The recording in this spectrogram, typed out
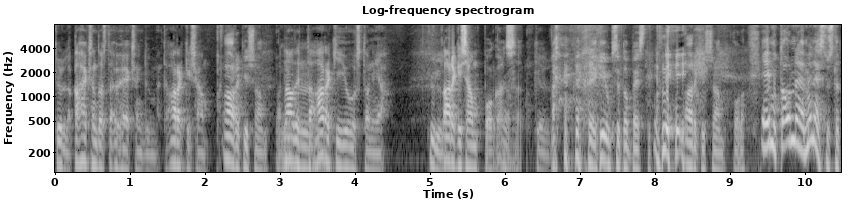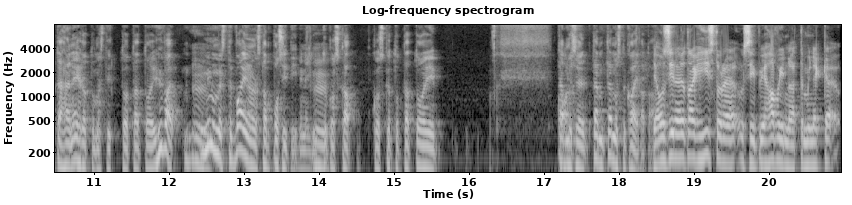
Kyllä, 1890, arkichampagne. Arkichampagne. Nautittaa mm. arkijuuston ja Kyllä. Arkisamppuun kanssa. Joo, kyllä. Hiukset on pesti. niin. Ei, mutta onnea ja menestystä tähän ehdottomasti. Tota, toi hyvä, mm. Minun mielestä vain on positiivinen mm. juttu, koska, koska tota, toi, tämmöistä kaivataan. Ja on siinä jotakin historiallisia havinna, että minnekä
